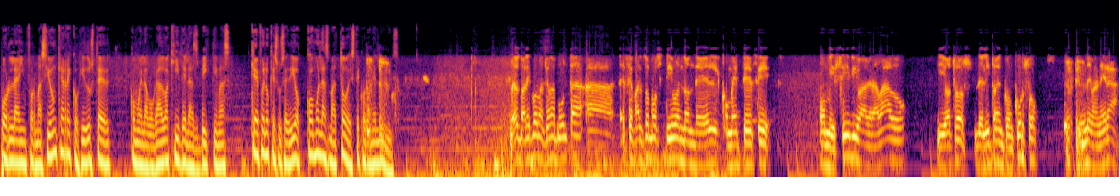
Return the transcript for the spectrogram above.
por la información que ha recogido usted como el abogado aquí de las víctimas, ¿qué fue lo que sucedió? ¿Cómo las mató este coronel Núñez? Bueno, toda la información apunta a ese falso positivo en donde él comete ese homicidio agravado y otros delitos en concurso de manera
